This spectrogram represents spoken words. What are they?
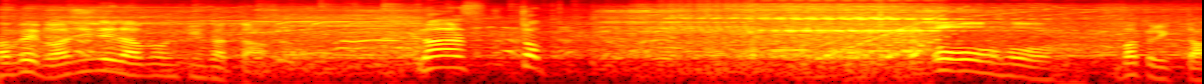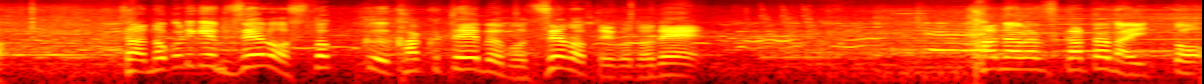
やべえマジでダブル金かった。ラスト。おおバトルいった。さあ残りゲームゼロ。ストック確定分もゼロということで必ず勝たないと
